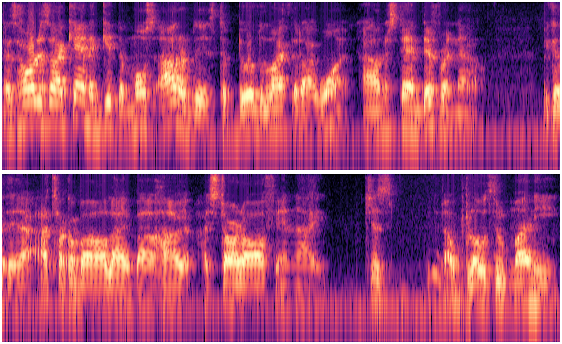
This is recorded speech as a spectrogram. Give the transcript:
as hard as I can to get the most out of this to build the life that I want. I understand different now because I talk about all that about how I start off and I just you know blow through money,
